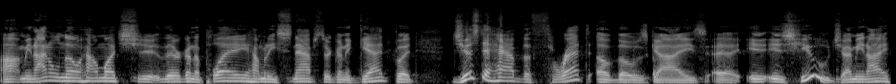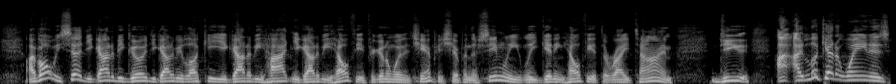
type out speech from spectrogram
Uh, I mean, I don't know how much uh, they're going to play, how many snaps they're going to get, but just to have the threat of those guys uh, is, is, huge. I mean, I I've always said you got to be good, you got to be lucky, you got to be hot, and you got to be healthy if you're going to win a championship. And they're seemingly getting healthy at the right time. Do you? I, I look at it, Wayne, as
